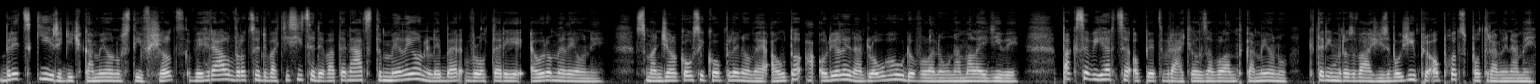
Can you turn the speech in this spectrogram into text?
Britský řidič kamionu Steve Schultz vyhrál v roce 2019 milion liber v loterii Euromiliony. S manželkou si koupili nové auto a odjeli na dlouhou dovolenou na Malé divy. Pak se výherce opět vrátil za volant kamionu, kterým rozváží zboží pro obchod s potravinami.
